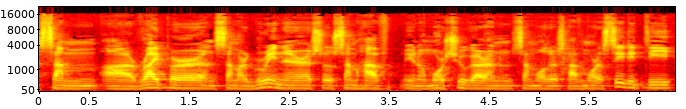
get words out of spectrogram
some are riper and some are greener. So some have you know more sugar and some others have more acidity.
